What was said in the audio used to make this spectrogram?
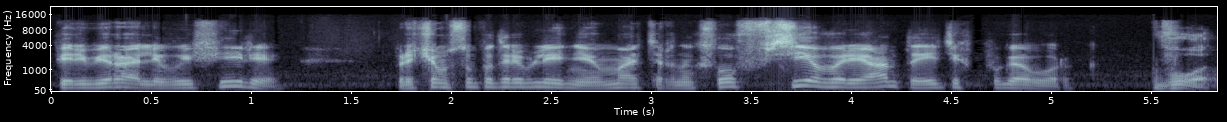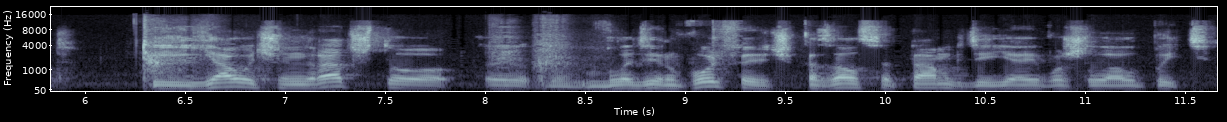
перебирали в эфире Причем с употреблением матерных слов все варианты этих поговорок. Вот. И я очень рад, что э, Владимир Вольфович оказался там, где я его желал быть.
